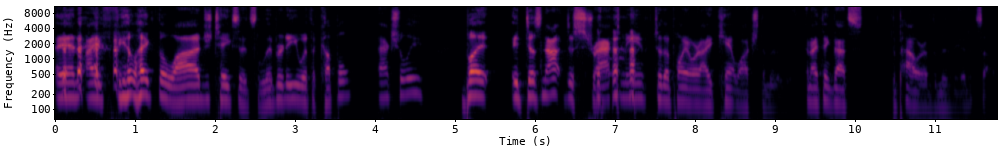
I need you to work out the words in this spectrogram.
And I feel like the lodge takes its liberty with a couple, actually, but it does not distract me to the point where I can't watch the movie. And I think that's the power of the movie in itself.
